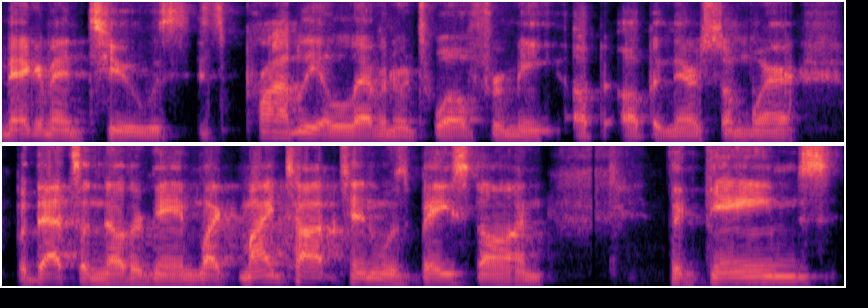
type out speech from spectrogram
Mega Man Two was it's probably eleven or twelve for me, up up in there somewhere. But that's another game. Like my top ten was based on the games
